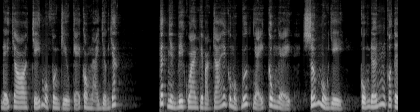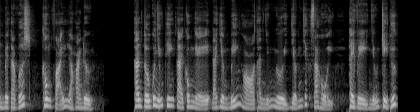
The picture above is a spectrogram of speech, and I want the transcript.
để cho chỉ một phần triệu kẻ còn lại dẫn dắt. Cách nhìn bi quan về mặt trái của một bước nhảy công nghệ sớm muộn gì cũng đến có tên Metaverse không phải là hoang đường. Thành tựu của những thiên tài công nghệ đã dần biến họ thành những người dẫn dắt xã hội thay vì những tri thức,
